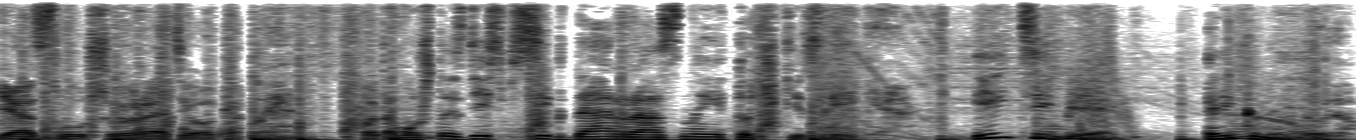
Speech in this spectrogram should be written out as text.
Я слушаю Радио КП, потому что здесь всегда разные точки зрения. И тебе рекомендую.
